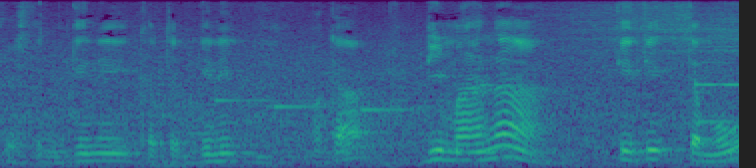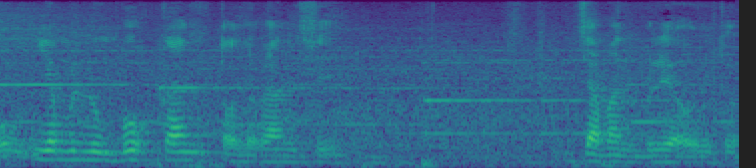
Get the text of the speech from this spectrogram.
Kristen begini, Katolik begini, maka di mana titik temu yang menumbuhkan toleransi zaman beliau itu.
